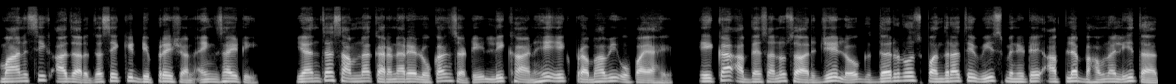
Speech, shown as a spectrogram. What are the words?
मानसिक आजार जसे की डिप्रेशन एन्झायटी यांचा सामना करणाऱ्या लोकांसाठी लिखाण हे एक प्रभावी उपाय आहे. एका अभ्यासानुसार जे लोक दररोज पंधरा ते वीस मिनिटे आपल्या भावना लिहितात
